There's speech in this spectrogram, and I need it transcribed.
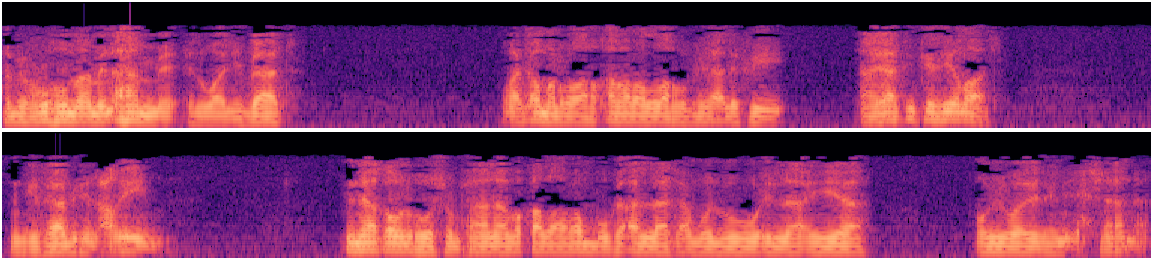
فبرهما من أهم الواجبات وقد أمر, الله بذلك في آيات كثيرات. من كتابه العظيم. منها قوله سبحانه وقضى ربك ألا تعبدوا إلا إياه وبالوالدين إحسانا.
